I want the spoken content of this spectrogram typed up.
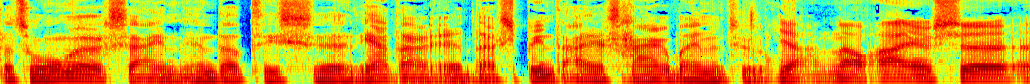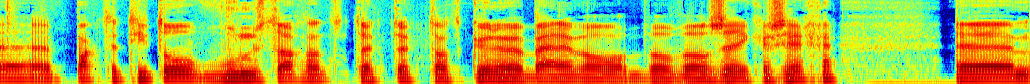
dat ze hongerig zijn. En dat is, uh, ja, daar, daar spint Ajax scharen bij natuurlijk. Ja, nou, Ajax uh, pakt de titel woensdag. Dat, dat, dat, kunnen we bijna wel, wel, wel zeker zeggen. Uh,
